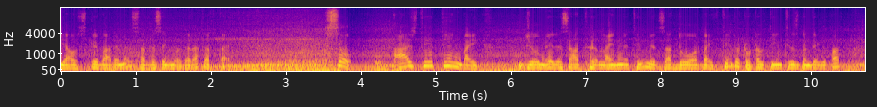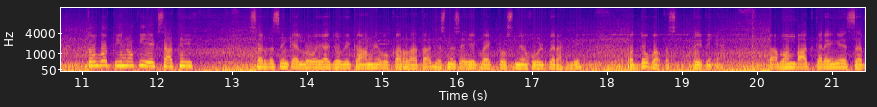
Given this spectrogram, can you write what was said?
या उसके बारे में सर्विसिंग वगैरह करता है। सो so, आज थी तीन बाइक जो मेरे साथ लाइन में थी मेरे साथ दो और बाइक थी तो टोटल तीन थी उस बंदे के पास। तो वो तीनों की एक साथ ही सर्विसिंग कह लो या जो भी काम है वो कर रहा था जिसमें से एक बाइक तो उसने होल्ड पे रख ली और दो वापस दे दी हैं। तो अब हम बात करेंगे सर,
